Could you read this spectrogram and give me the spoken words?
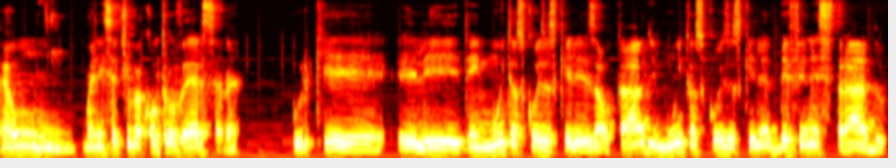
é um, uma iniciativa controversa, né? Porque ele tem muitas coisas que ele é exaltado e muitas coisas que ele é defenestrado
